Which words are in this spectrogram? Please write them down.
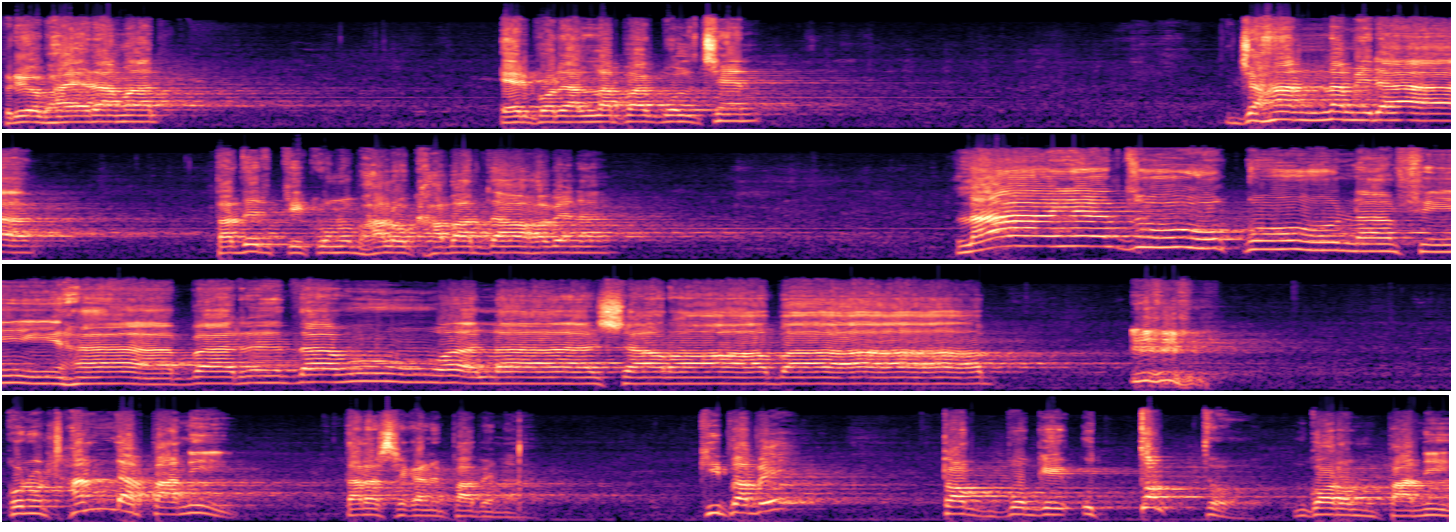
প্রিয় ভাইয়ের আমার, এরপরে আল্লাহ পাক বলছেন, জাহান্নামীরা তাদেরকে কোনো ভালো খাবার দেওয়া হবে না। لا يذوقون فيها بردا ولا شرابا কোনো ঠান্ডা পানি তারা সেখানে পাবে না কি পাবে টকবগে উত্তপ্ত গরম পানি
